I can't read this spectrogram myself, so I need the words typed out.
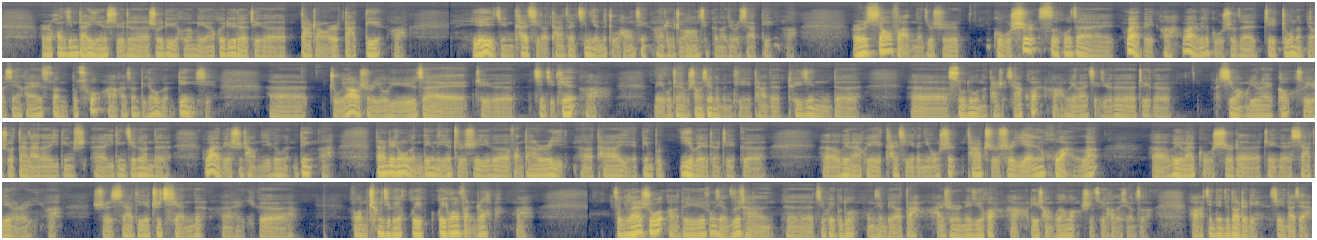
而黄金白银随着收益率和美元汇率的这个大涨而大跌啊，也已经开启了它在今年的主行情啊，这个主行情可能就是下跌啊，而相反呢，就是股市似乎在外围啊，外围的股市在这周呢表现还算不错啊，还算比较稳定一些，呃。主要是由于在这个近几天啊，美国债务上限的问题，它的推进的呃速度呢开始加快啊，未来解决的这个希望会越来越高，所以说带来了一定是呃一定阶段的外围市场的一个稳定啊。当然，这种稳定呢也只是一个反弹而已啊，它也并不意味着这个呃未来会开启一个牛市，它只是延缓了呃未来股市的这个下跌而已啊，是下跌之前的呃一个我们称其为回回光返照吧啊。总的来说啊，对于风险资产，呃，机会不多，风险比较大，还是那句话啊，离场观望是最好的选择。好，今天就到这里，谢谢大家。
